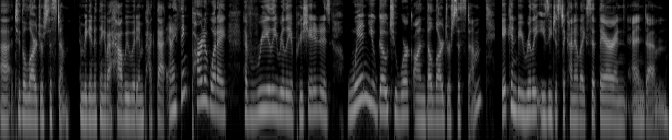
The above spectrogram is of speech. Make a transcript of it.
uh, to the larger system and begin to think about how we would impact that. And I think part of what I have really, really appreciated is when you go to work on the larger system, it can be really easy just to kind of like sit there and and um,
